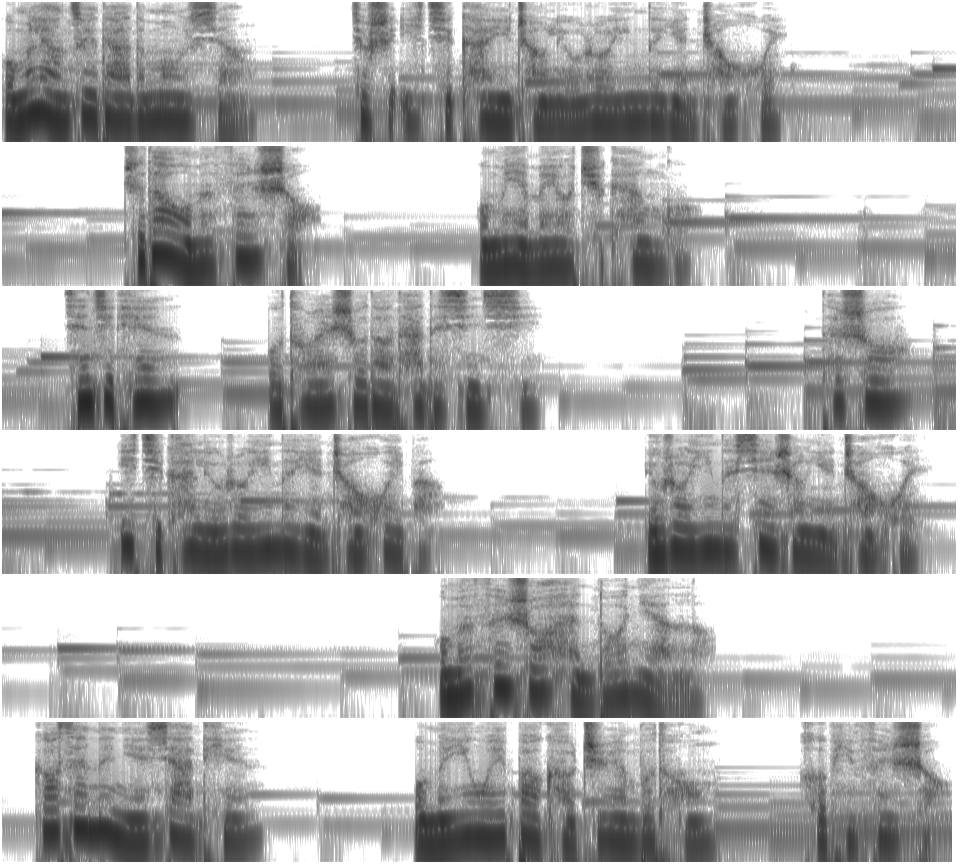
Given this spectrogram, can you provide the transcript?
我们俩最大的梦想，就是一起看一场刘若英的演唱会。直到我们分手，我们也没有去看过。前几天，我突然收到她的信息。她说：“一起看刘若英的演唱会吧，刘若英的线上演唱会。”我们分手很多年了。高三那年夏天，我们因为报考志愿不同，和平分手。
